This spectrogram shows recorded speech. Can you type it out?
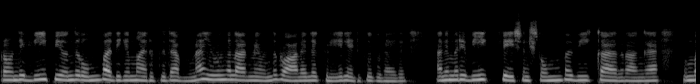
அப்புறம் வந்து பிபி வந்து ரொம்ப அதிகமா இருக்குது அப்படின்னா இவங்க எல்லாருமே வந்து வாழையில குளியல் எடுக்கக்கூடாது. அதே மாதிரி வீக் பேஷண்ட்ஸ் ரொம்ப வீக் ஆகுறாங்க ரொம்ப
